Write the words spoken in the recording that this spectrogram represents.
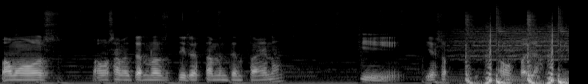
vamos, vamos a meternos directamente en faena y, y eso, vamos para allá.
